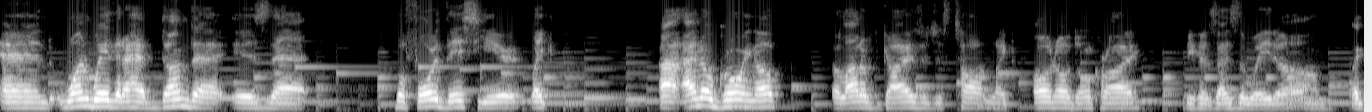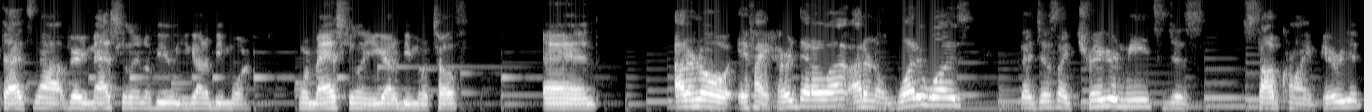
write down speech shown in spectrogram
and one way that I have done that is that before this year, like I, I know growing up, a lot of guys are just taught like, oh no, don't cry, because that's the way to um, like that's not very masculine of you. You got to be more more masculine. You got to be more tough. And I don't know if I heard that a lot. I don't know what it was that just like triggered me to just stop crying, period.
